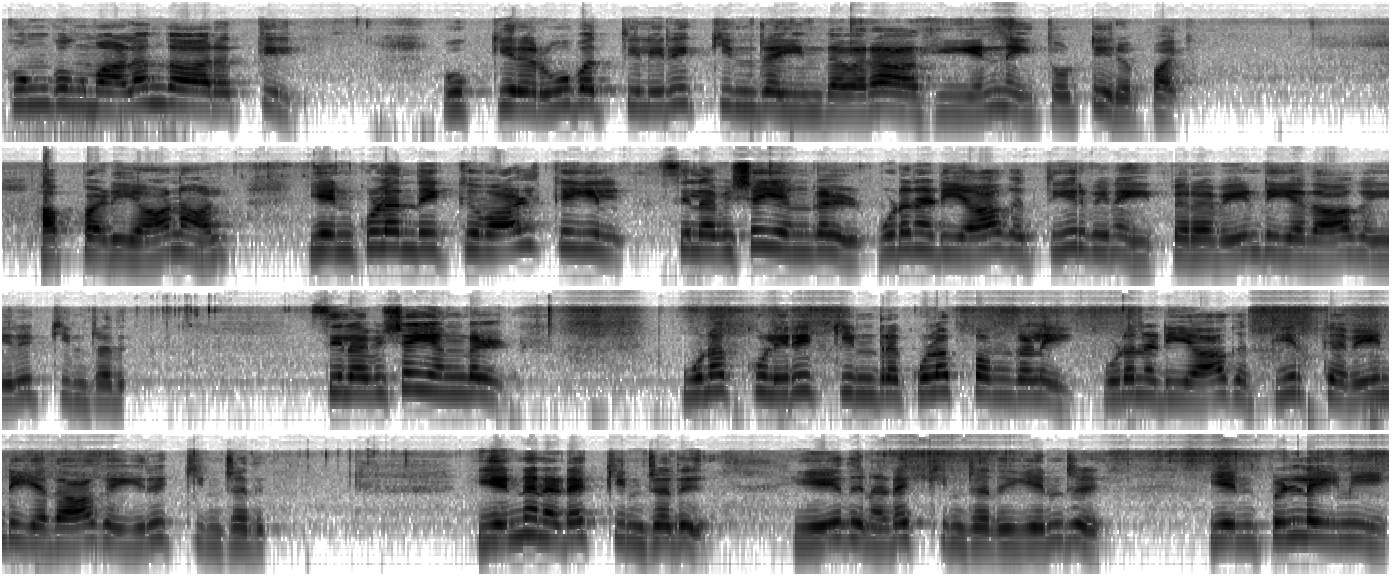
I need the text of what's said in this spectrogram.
குங்கும அலங்காரத்தில் உக்கிர ரூபத்தில் இருக்கின்ற இந்த வராகி என்னை தொட்டிருப்பாய். அப்படியானால் என் குழந்தைக்கு வாழ்க்கையில் சில விஷயங்கள் உடனடியாக தீர்வினை பெற வேண்டியதாக இருக்கின்றது. சில விஷயங்கள் உனக்குள் இருக்கின்ற குழப்பங்களை உடனடியாக தீர்க்க வேண்டியதாக இருக்கின்றது. என்ன நடக்கின்றது? ஏது நடக்கின்றது என்று? என் பிள்ளை நீ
